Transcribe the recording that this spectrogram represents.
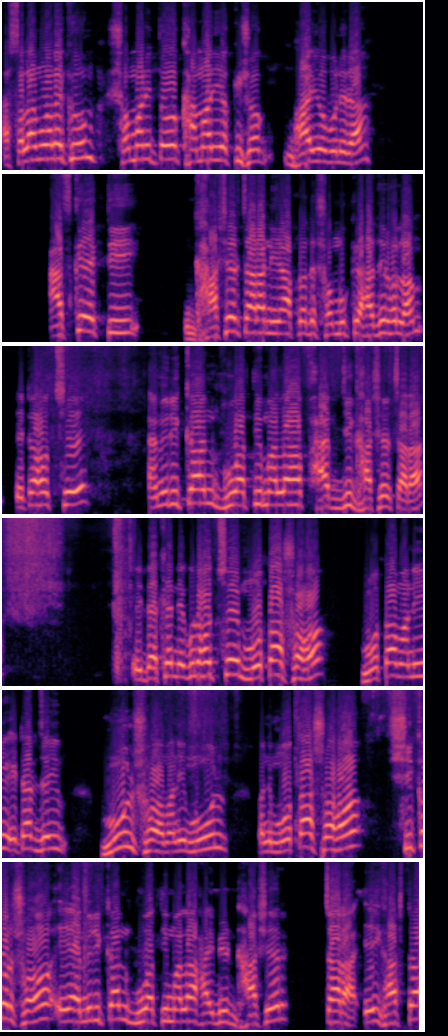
আসসালামু আলাইকুম, সম্মানিত খামারি ও কৃষক ভাই ও বোনেরা। আজকে একটি ঘাসের চারা নিয়ে আপনাদের সম্মুখে হাজির হলাম। এটা হচ্ছে আমেরিকান গুয়াতিমালা ফাইভ জি ঘাসের চারা। এই দেখেন, এগুলো হচ্ছে মোতা সহ। মোতা মানে এটার যেই মূল সহ মানে মূল মানে মোতা সহ, শিকড় সহ এই আমেরিকান গুয়াতিমালা হাইব্রিড ঘাসের চারা। এই ঘাসটা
